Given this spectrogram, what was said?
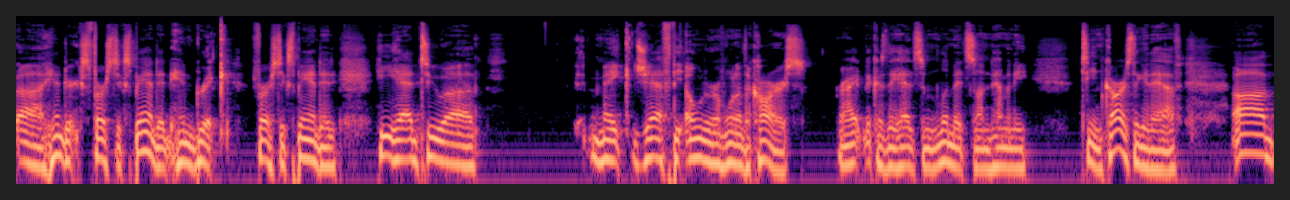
uh, Hendricks first expanded, Hendrick first expanded, he had to uh, make Jeff the owner of one of the cars, right? Because they had some limits on how many team cars they could have. Uh,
